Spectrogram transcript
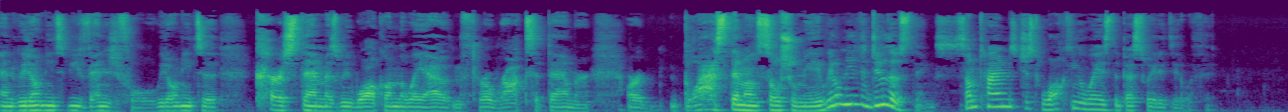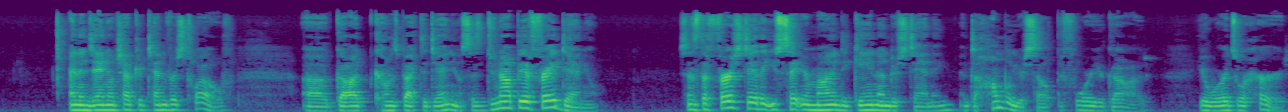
And we don't need to be vengeful. We don't need to curse them as we walk on the way out and throw rocks at them or or blast them on social media. We don't need to do those things. Sometimes just walking away is the best way to deal with it. And in Daniel chapter 10 verse 12, uh, God comes back to Daniel says, "Do not be afraid, Daniel. Since the first day that you set your mind to gain understanding and to humble yourself before your God, your words were heard,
